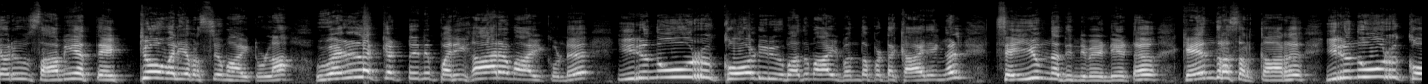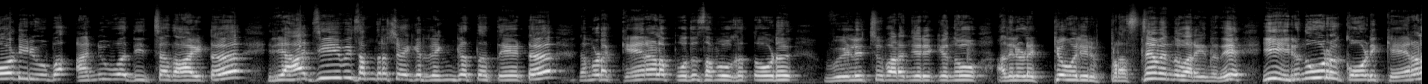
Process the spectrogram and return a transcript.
ഒരു സമയത്തെ ഏറ്റവും വലിയ പ്രശ്നമായിട്ടുള്ള വെള്ളക്കെട്ടിന് പരിഹാരമായിക്കൊണ്ട് ഇരുന്നൂറ് കോടി രൂപ അതുമായി ബന്ധപ്പെട്ട കാര്യങ്ങൾ ചെയ്യുന്നതിന് വേണ്ടിയിട്ട് കേന്ദ്ര സർക്കാർ ഇരുന്നൂറ് കോടി രൂപ അനുവദിച്ചതായിട്ട് രാജീവ് ചന്ദ്രശേഖർ രംഗത്തെത്തിയിട്ട് നമ്മുടെ കേരള പൊതുസമൂഹത്തോട് വിളിച്ചു പറഞ്ഞിരിക്കുന്നു. അതിലുള്ള ഏറ്റവും വലിയൊരു പ്രശ്നം എന്ന് പറയുന്നത് ഈ ഇരുന്നൂറ് കോടി കേരള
